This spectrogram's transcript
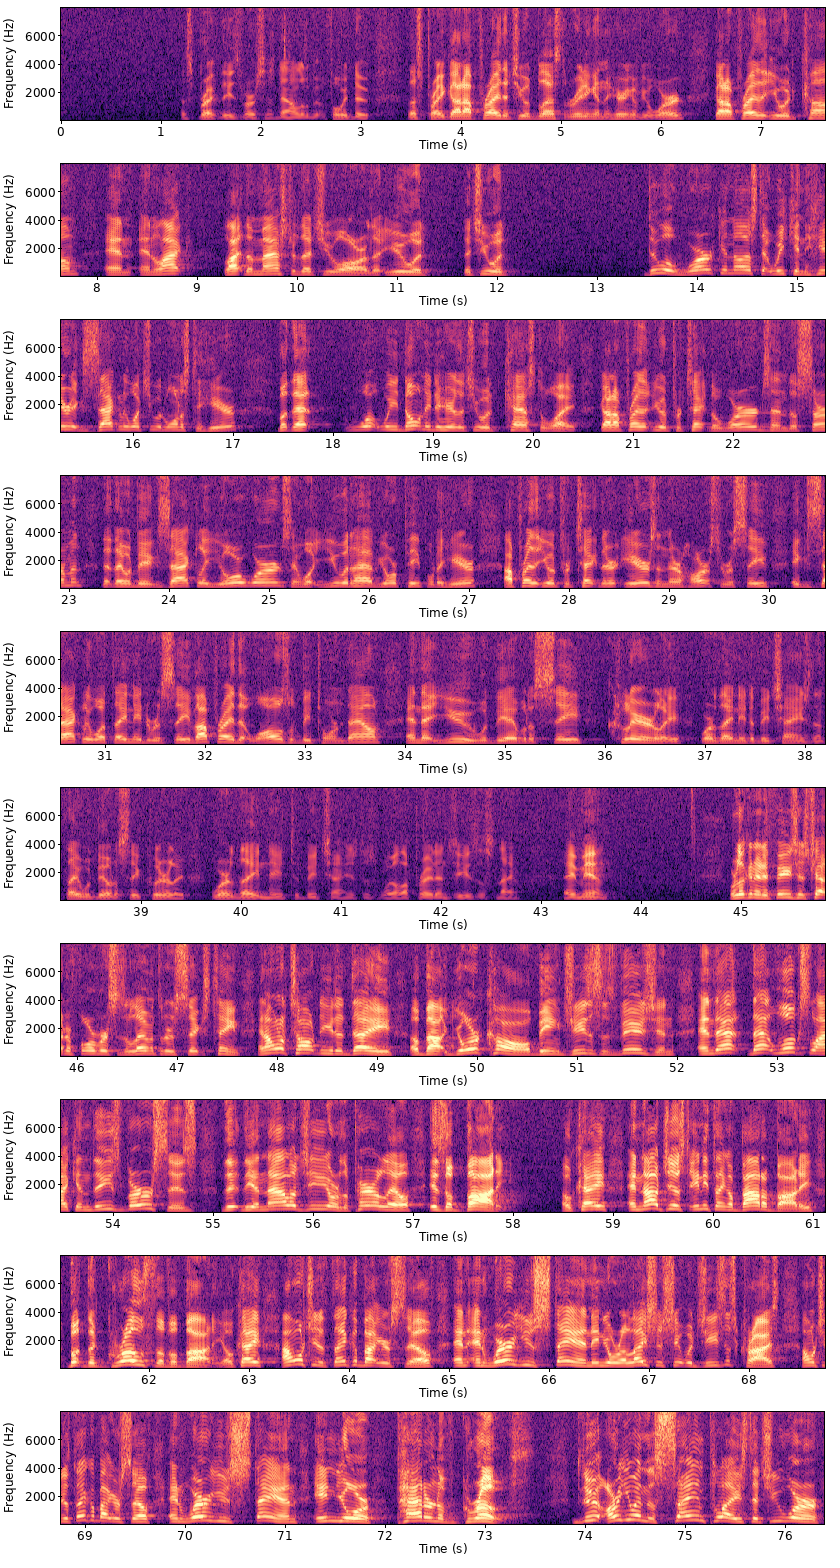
Let's break these verses down a little bit. Before we do, let's pray. God, I pray that you would bless the reading and the hearing of your word. God, I pray that you would come and, and like, like the master that you are, that you would, that you would do a work in us that we can hear exactly what you would want us to hear, but that what we don't need to hear that you would cast away. God, I pray that you would protect the words and the sermon, that they would be exactly your words and what you would have your people to hear. I pray that you would protect their ears and their hearts to receive exactly what they need to receive. I pray that walls would be torn down and that you would be able to see clearly where they need to be changed and that they would be able to see clearly where they need to be changed as well. I pray it in Jesus' name. Amen. We're looking at Ephesians chapter 4, verses 11 through 16. And I want to talk to you today about your call being Jesus' vision. And that, that looks like in these verses, the, the analogy or the parallel is a body okay? And not just anything about a body, but the growth of a body, okay? I want you to think about yourself and, and where you stand in your relationship with Jesus Christ. I want you to think about yourself and where you stand in your pattern of growth. Do, are you in the same place that you were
